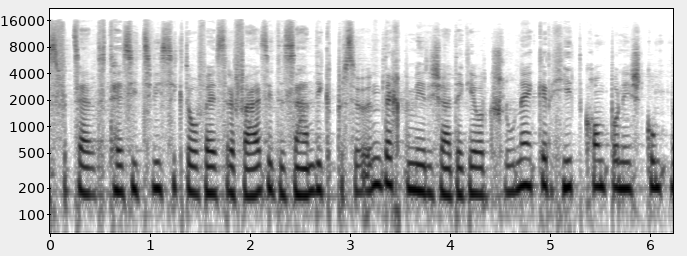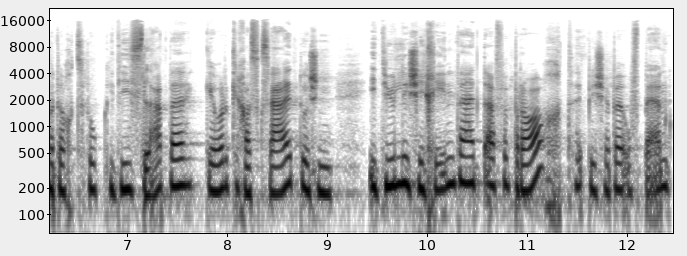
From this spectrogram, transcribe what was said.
Das erzählt Tessi Zwissig auf SRF 1 in der Sendung persönlich. Bei mir ist auch der Georg Schlunegger, Hitkomponist. Kommt man doch zurück in dein Leben. Georg, ich habe es gesagt, du hast eine idyllische Kindheit verbracht. Du bist eben auf Bern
